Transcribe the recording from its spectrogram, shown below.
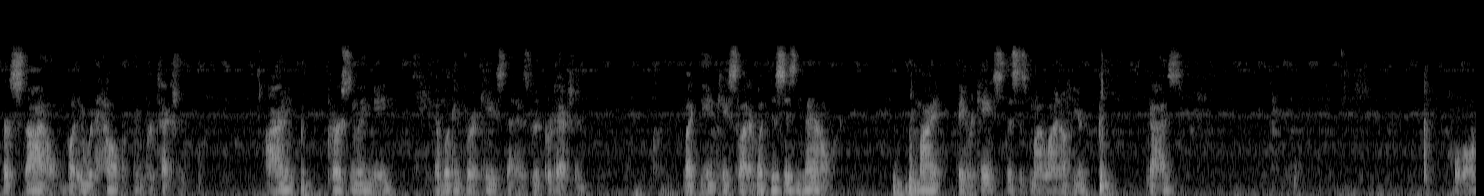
for style, but it would help in protection. I personally, me, am looking for a case that has good protection, like the MK slider. But this is now my favorite case. This is my lineup here, guys. Hold on,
